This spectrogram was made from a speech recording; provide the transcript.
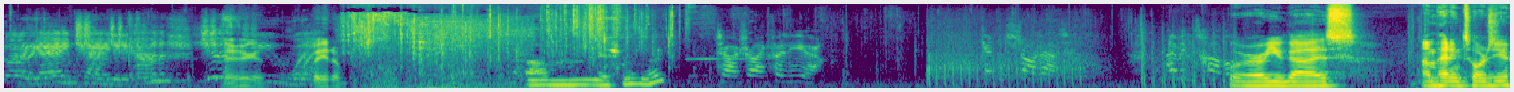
Got a game changer coming. There you go. Bait him. Um, mission what? Charge rifle here. Getting shot at. I'm in trouble. Where are you guys? I'm heading towards you.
